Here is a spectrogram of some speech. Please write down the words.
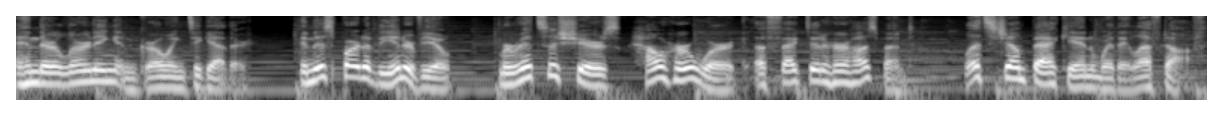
and they're learning and growing together. In this part of the interview, Maritza shares how her work affected her husband. Let's jump back in where they left off.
